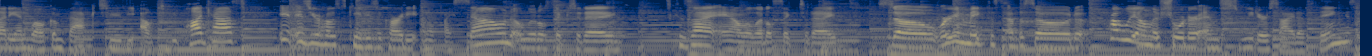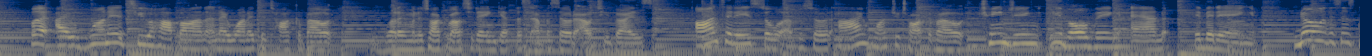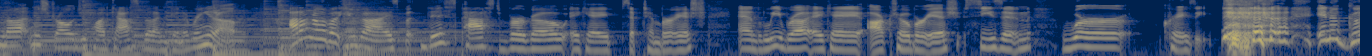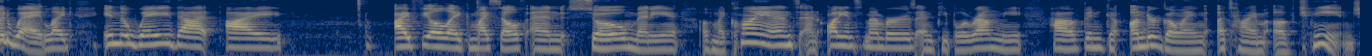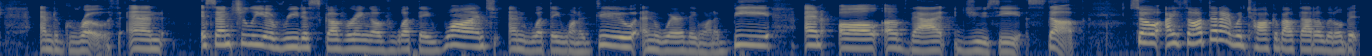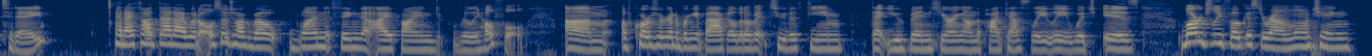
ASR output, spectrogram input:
everybody, and welcome back to the Out to Be podcast. It is your host, Katie Zaccardi, and if I sound a little sick today, it's because I am a little sick today. So, we're gonna make this episode probably on the shorter and sweeter side of things, but I wanted to hop on and I wanted to talk about what I'm gonna talk about today and get this episode out to you guys. On today's solo episode, I want to talk about changing, evolving, and pivoting. No, this is not an astrology podcast, but I'm gonna bring it up. I don't know about you guys, but this past Virgo, aka September ish, and Libra, aka October ish season were crazy. in a good way. Like, in the way that I I feel like myself and so many of my clients and audience members and people around me have been undergoing a time of change and growth and essentially a rediscovering of what they want and what they want to do and where they want to be and all of that juicy stuff. So I thought that I would talk about that a little bit today. And I thought that I would also talk about one thing that I find really helpful. Um, of course, we're going to bring it back a little bit to the theme that you've been hearing on the podcast lately, which is largely focused around launching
